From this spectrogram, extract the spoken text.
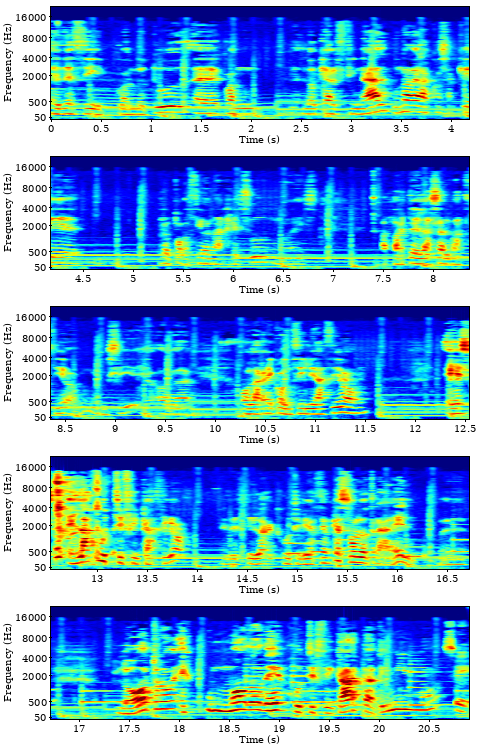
Es decir, cuando tú, eh, cuando, lo que al final, una de las cosas que proporciona Jesús no es, aparte de la salvación sí, o la reconciliación, es, la justificación. Es decir, la justificación que solo trae él. Pues, lo otro es un modo de justificarte a ti mismo, sí.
